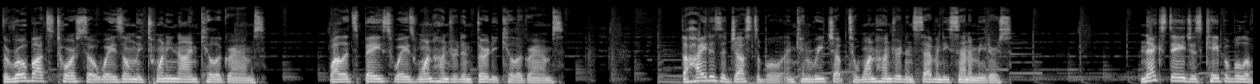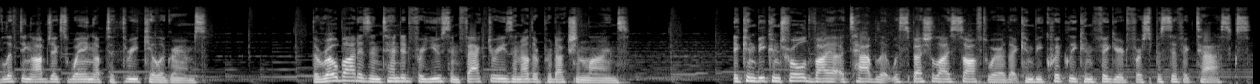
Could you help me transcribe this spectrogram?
The robot's torso weighs only 29 kilograms, while its base weighs 130 kilograms. The height is adjustable and can reach up to 170 centimeters. NextAge is capable of lifting objects weighing up to 3 kilograms. The robot is intended for use in factories and other production lines. It can be controlled via a tablet with specialized software that can be quickly configured for specific tasks.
